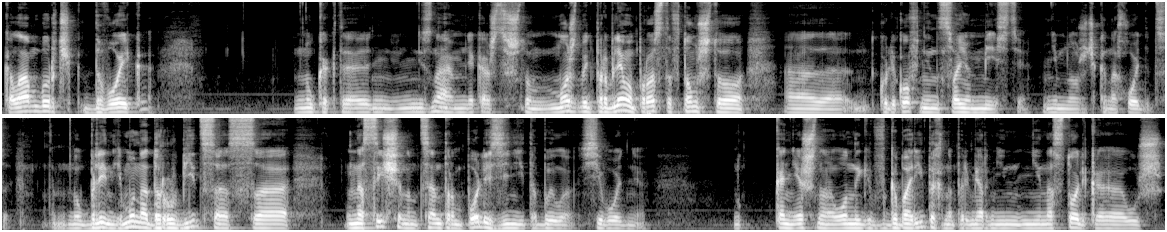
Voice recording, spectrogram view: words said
каламбурчик, двойка ну, как-то, не знаю, мне кажется, что, может быть, проблема просто в том, что э, Куликов не на своем месте немножечко находится. Ну, блин, ему надо рубиться с насыщенным центром поля «Зенита» было сегодня. Ну, конечно, он и в габаритах, например, не, не настолько уж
